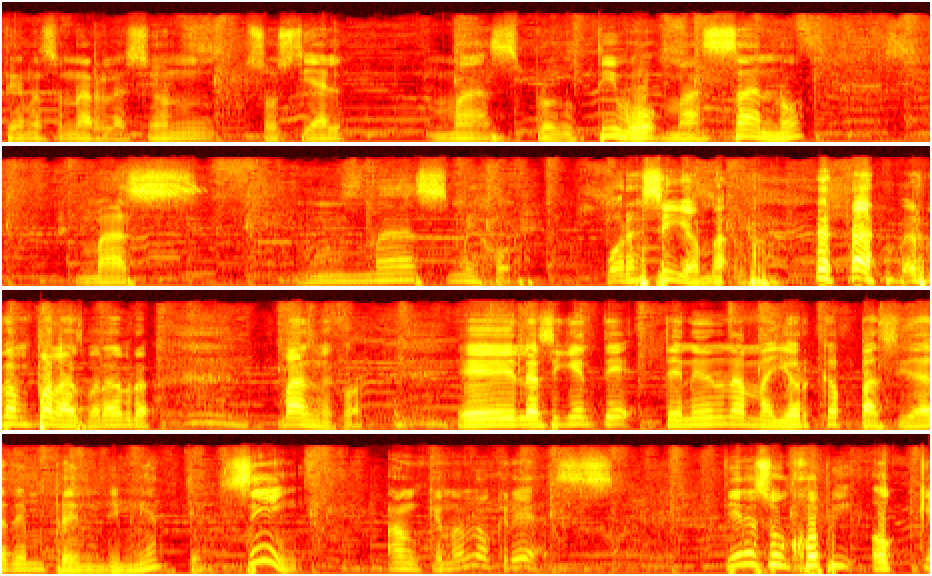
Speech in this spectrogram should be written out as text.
Tienes una relación social más productivo, más sano, más, más mejor. Por así llamarlo. Perdón por las palabras, pero más mejor. Eh, la siguiente, tener una mayor capacidad de emprendimiento. Sí, aunque no lo creas. Tienes un hobby, ok.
